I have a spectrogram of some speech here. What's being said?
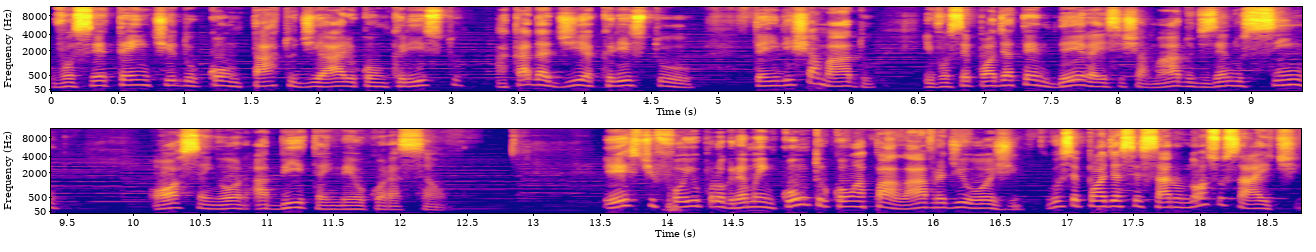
Você tem tido contato diário com Cristo? A cada dia Cristo tem lhe chamado e você pode atender a esse chamado dizendo sim. Ó Senhor, habita em meu coração. Este foi o programa Encontro com a Palavra de hoje. Você pode acessar o nosso site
